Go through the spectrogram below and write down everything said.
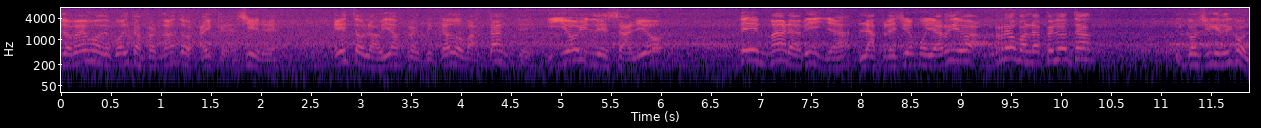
lo vemos de vuelta, Fernando, hay que decir, ¿eh? esto lo habían practicado bastante y hoy le salió de maravilla. La presión muy arriba, roban la pelota y consiguen el gol.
